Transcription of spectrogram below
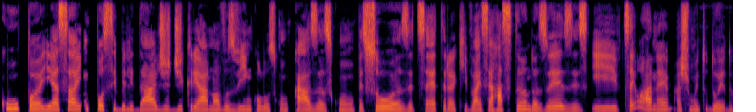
culpa e essa impossibilidade de criar novos vínculos com casas, com pessoas, etc., que vai se arrastando às vezes. E sei lá, né? Acho muito doido.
